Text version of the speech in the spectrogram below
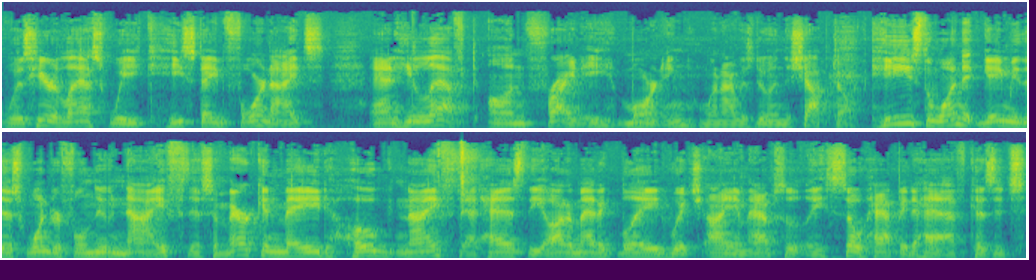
was here last week. He stayed four nights. And he left on Friday morning when I was doing the shop talk. He's the one that gave me this wonderful new knife, this American made Hogue knife that has the automatic blade, which I am absolutely so happy to have because it's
